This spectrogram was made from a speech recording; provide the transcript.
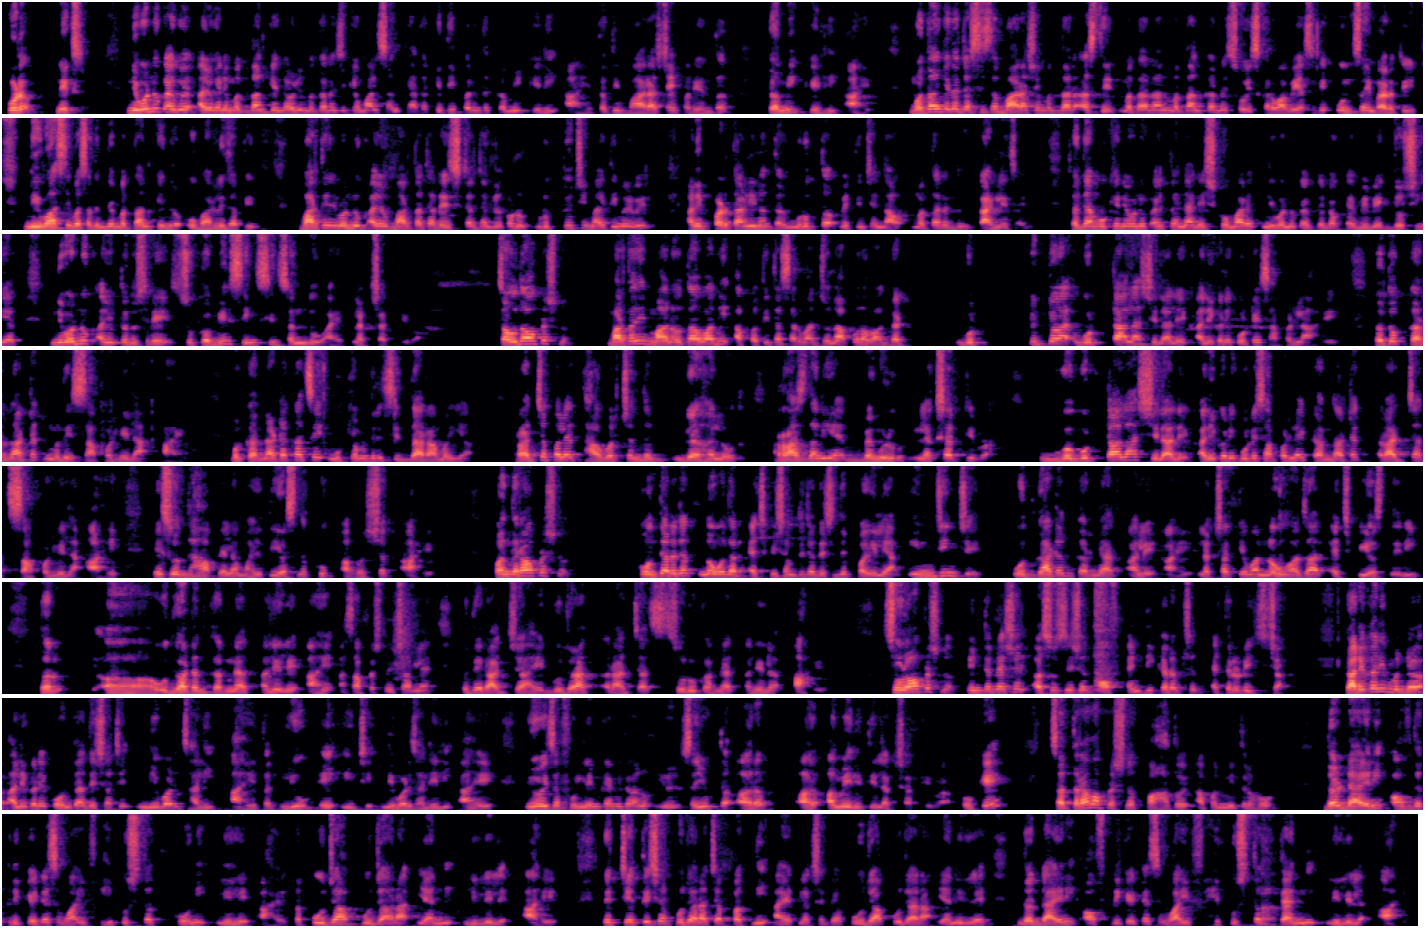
पुढं नेक्स्ट निवडणूक आयोग आयोगाने मतदान केंद्रावरील मतदानाची कमाल संख्या आता कितीपर्यंत कमी केली आहे? तर ती बाराशे पर्यंत कमी केली आहे. मतदान केंद्र जास्तीत जास्त बाराशे मतदार असतील मतदारांना मतदान करणे सोयीस्कर व्हावे यासाठी उंच इमारती निवासी वसाहतीमध्ये मतदान केंद्र उभारले जातील. भारतीय निवडणूक आयोग भारताच्या रजिस्टर जनरलकडून मृत्यूची माहिती मिळवेल आणि पडताळणीनंतर मृत व्यक्तींचे नाव मतदारातून काढले जाईल. सध्या मुख्य निवडणूक आयुक्त ज्ञानेश कुमार आहेत निवडणूक आयुक्त डॉक्टर विवेक जोशी आहेत निवडणूक आयुक्त दुसरे सुखबीर सिंग संधू आहेत. लक्षात ठेवा. चौदावा प्रश्न. भारतातील मानवतावादी आपत्तीचा सर्वात जुना पुरावा गट गुट्टा गुट्टाला शिलालेख अलीकडे कुठे सापडला आहे? तर तो कर्नाटकमध्ये सापडलेला आहे. मग कर्नाटकाचे मुख्यमंत्री सिद्धारामय्या राज्यपाल थावरचंद गेहलोत राजधानी आहे बेंगळुरू. लक्षात ठेवा गुट्टाला शिलालेख अलीकडे कुठे सापडलाय? कर्नाटक राज्यात सापडलेला आहे. हे सुद्धा आपल्याला माहिती असणं खूप आवश्यक आहे. पंधरावा प्रश्न कोणत्या राज्यात नऊ हजार एच पी क्षमतेच्या देशातील पहिल्या इंजिनचे उद्घाटन करण्यात आले आहे. लक्षात ठेवा नऊ हजार एच पी असलेली तर उद्घाटन करण्यात आलेले आहे असा प्रश्न विचारलाय. तर ते राज्य आहे गुजरात राज्यात सुरू करण्यात आलेलं आहे. सोळावा प्रश्न international association of anti corruption अथॉरिटीजच्या कार्यकारी मंडळ अलीकडे कोणत्या देशाची निवड झाली आहे? तर यू ए ची निवड झालेली आहे. यू एचं फुल नेम काय मित्रांनो? संयुक्त अरब अमेरिती लक्षात ठेवा. ओके सतरावा प्रश्न पाहतोय आपण मित्र हो. The diary of the cricketers wife ही पुस्तक कोणी लिहिले आहे? तर पूजा पुजारा यांनी लिहिलेले आहे. ते चेतेश्वर पुजाराच्या पत्नी आहेत लक्षात ठेवा. पूजा पुजारा यांनी लिहिले. The diary of cricketers wife हे पुस्तक त्यांनी लिहिलेलं आहे.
